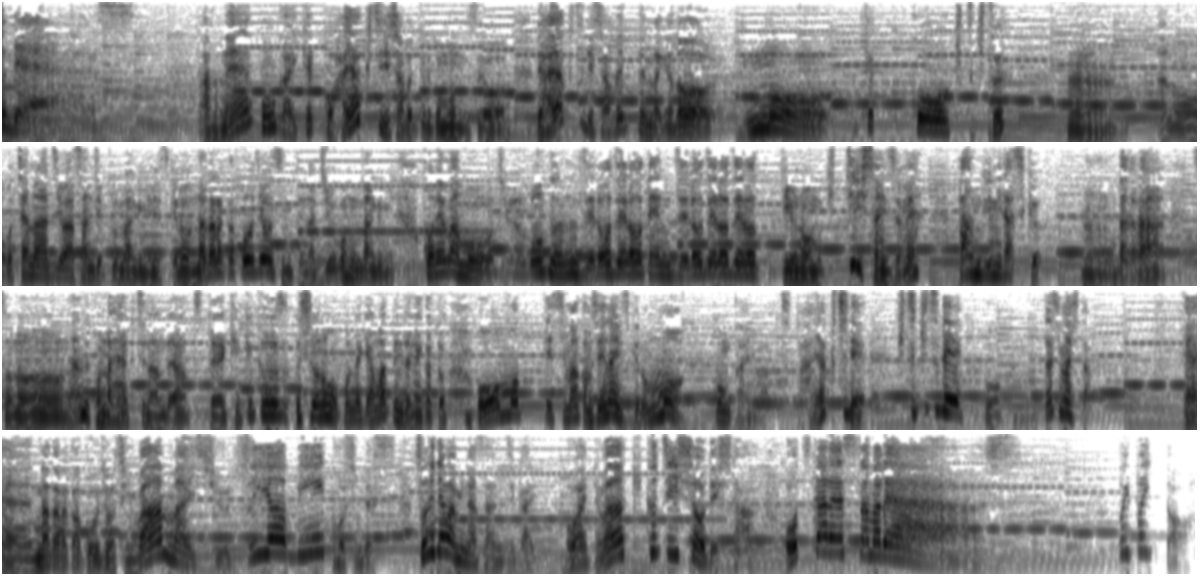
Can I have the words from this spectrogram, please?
ンディングです。あのね、今回結構早口で喋ってると思うんですよ。で、早口で喋ってんだけど、もう、結構キツキツうん。あの、お茶の味は30分番組ですけど、なだらか向上心っていうのは15分番組。これはもう15分00.000っていうのをもうきっちりしたいんですよね。番組らしく。うん。だから、その、なんでこんな早口なんだよ、つって、結局、後ろの方こんだけ余ってんじゃないかと思ってしまうかもしれないんですけども、今回はちょっと早口で、キツキツでお送りいたしました。えー、なだらか向上心は毎週水曜日更新です。それでは皆さん次回、お相手は菊池翔でした。お疲れ様でーす。ぷいぷいっと。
